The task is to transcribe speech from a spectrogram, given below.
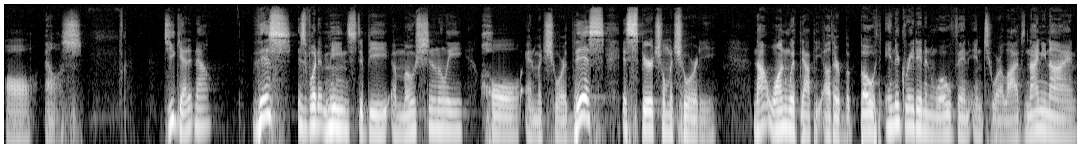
all else. Do you get it now? This is what it means to be emotionally whole and mature. This is spiritual maturity not one without the other, but both integrated and woven into our lives. 99.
